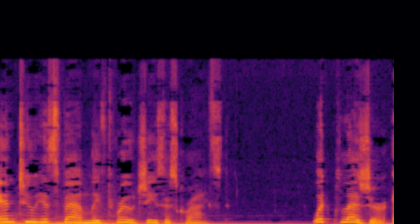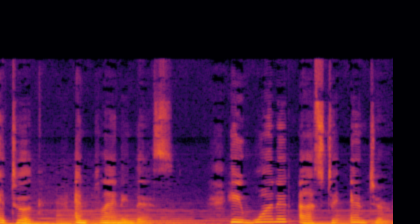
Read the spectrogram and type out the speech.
into His family through Jesus Christ. What pleasure it took in planning this. He wanted us to enter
